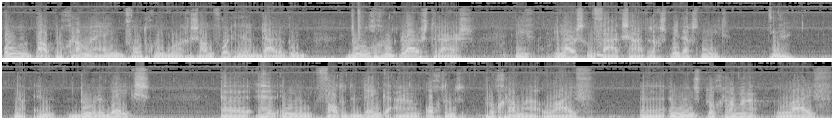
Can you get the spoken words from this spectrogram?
om een bepaald programma heen, bijvoorbeeld Goedemorgen Zandvoort, een duidelijke doelgroep luisteraars. Die luisteren vaak zaterdagsmiddags niet. Nee. Nou, en door de weeks, eh, hè, en dan valt het te denken aan een ochtendprogramma live, eh, een lunchprogramma live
